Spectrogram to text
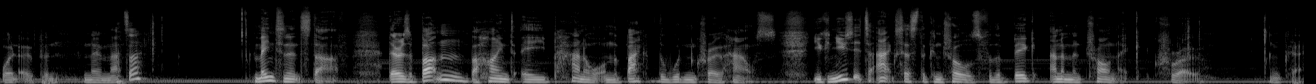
Won't open. No matter. Maintenance staff. There is a button behind a panel on the back of the wooden crow house. You can use it to access the controls for the big animatronic crow. Okay.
